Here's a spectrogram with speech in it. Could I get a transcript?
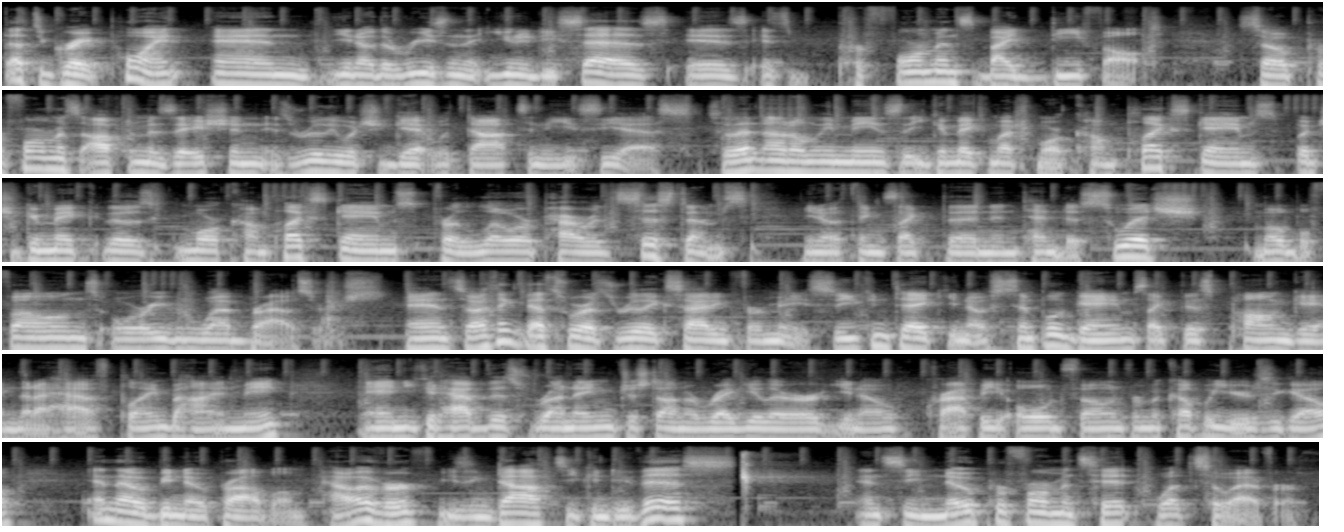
That's a great point, and you know the reason that Unity says is it's performance by default. So performance optimization is really what you get with dots and ECS. So that not only means that you can make much more complex games, but you can make those more complex games for lower powered systems. You know, things like the Nintendo Switch, mobile phones, or even web browsers. And so I think that's where it's really exciting for me. So you can take, you know, simple games like this Pong game that I have playing behind me, and you could have this running just on a regular, you know, crappy old phone from a couple years ago, and that would be no problem. However, using dots, you can do this and see no performance hit whatsoever.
